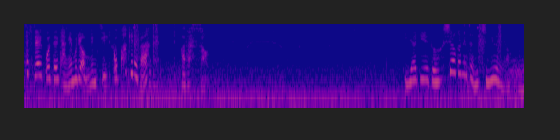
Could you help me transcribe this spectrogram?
착지할 곳에 장애물이 없는지 꼭 확인해봐. 그래, 알았어. 이야기에도 쉬어가는 장이 중요해요.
